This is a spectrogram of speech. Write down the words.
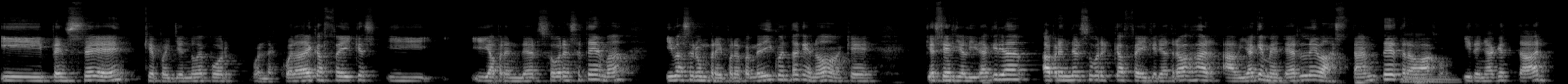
Y pensé que pues yéndome por, por la escuela de café y, y, aprender sobre ese tema, iba a ser un break. Pero después me di cuenta que no, que, que si en realidad quería aprender sobre el café y quería trabajar, había que meterle bastante trabajo. Mm. Y tenía que estar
